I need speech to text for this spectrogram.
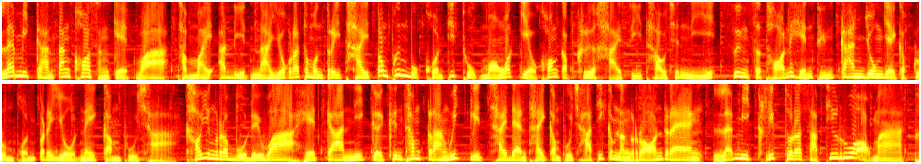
และมีการตั้งข้อสังเกตว่าทำไมอดีตนายกรัฐมนตรีไทยต้องพึ่งบุคคลที่ถูกมองว่าเกี่ยวข้องกับเครือข่ายสีเทาเช่นนี้ ซึ่งสะท้อนให้เห็นถึงการโยงใหญ่กับกลุ่มผลประโยชน์ในกัมพูชา เขายังระบุด้วยว่าเหตุการณ์นี้เกิดขึ้นท่ามกลางวิกฤตชายแดนไทยกัมพูชาที่กำลังร้อนแรง และมีคลิปโทรศัพท์ที่รั่วออกมา เผ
